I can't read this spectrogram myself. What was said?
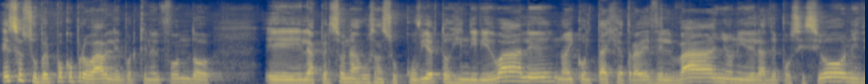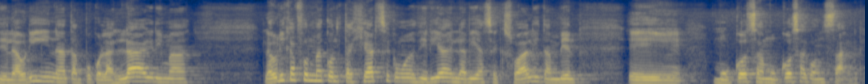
eso es súper poco probable porque en el fondo eh, las personas usan sus cubiertos individuales, no hay contagio a través del baño, ni de las deposiciones, de la orina, tampoco las lágrimas. La única forma de contagiarse, como les diría, es la vía sexual y también eh, mucosa mucosa con sangre.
